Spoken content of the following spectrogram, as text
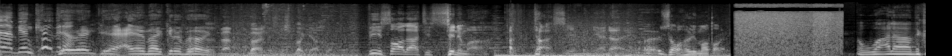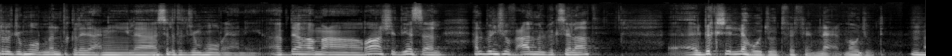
هذا بينكبنا وين على ميكروفون ما- معلش إيش بقى يا أخوان؟ في صالات السينما التاسع من يناير زاهلي مطر وعلى ذكر الجمهور ننتقل يعني إلى اسئله الجمهور يعني أبداها مع راشد يسأل هل بنشوف عالم ال pixel ات؟ ال pixel له وجود في الفيلم نعم موجود مهم.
